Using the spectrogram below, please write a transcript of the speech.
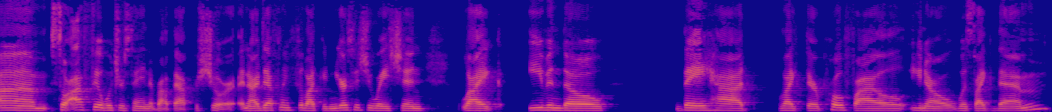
Um so I feel what you're saying about that for sure. And I definitely feel like in your situation like even though they had like their profile, you know, was like them,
